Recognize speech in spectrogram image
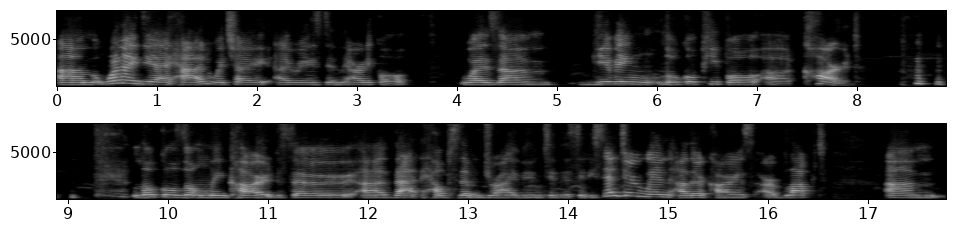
Um, one idea I had, which I, I raised in the article, was um, giving local people a card, locals only card. So uh, that helps them drive into the city center when other cars are blocked. Um,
